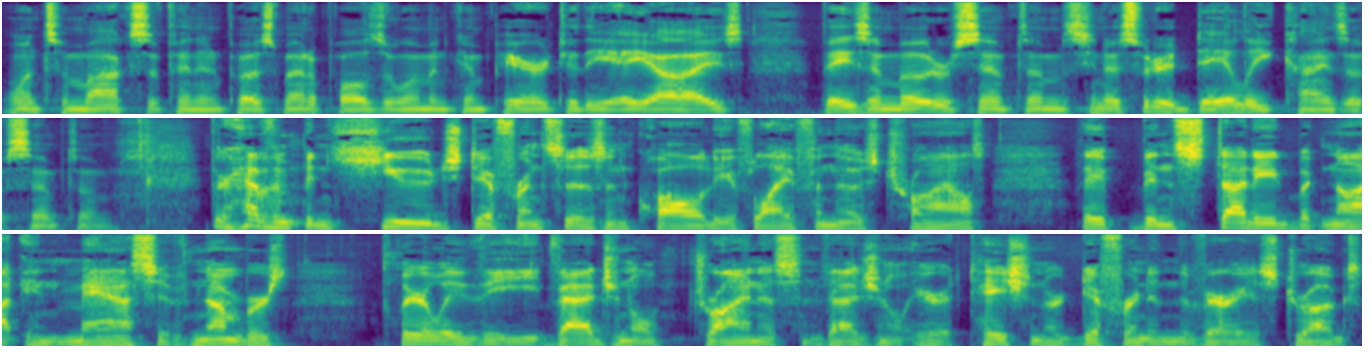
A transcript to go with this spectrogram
on tamoxifen in postmenopausal women compared to the AIs, vasomotor symptoms, you know, sort of daily kinds of symptoms? There haven't been huge differences in quality of life in those trials. They've been studied, but not in massive numbers. Clearly, the vaginal dryness and vaginal irritation are different in the various drugs,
